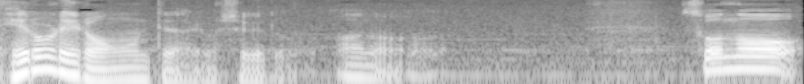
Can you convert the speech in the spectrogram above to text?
テロレロンってなりましたけど、あの、その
